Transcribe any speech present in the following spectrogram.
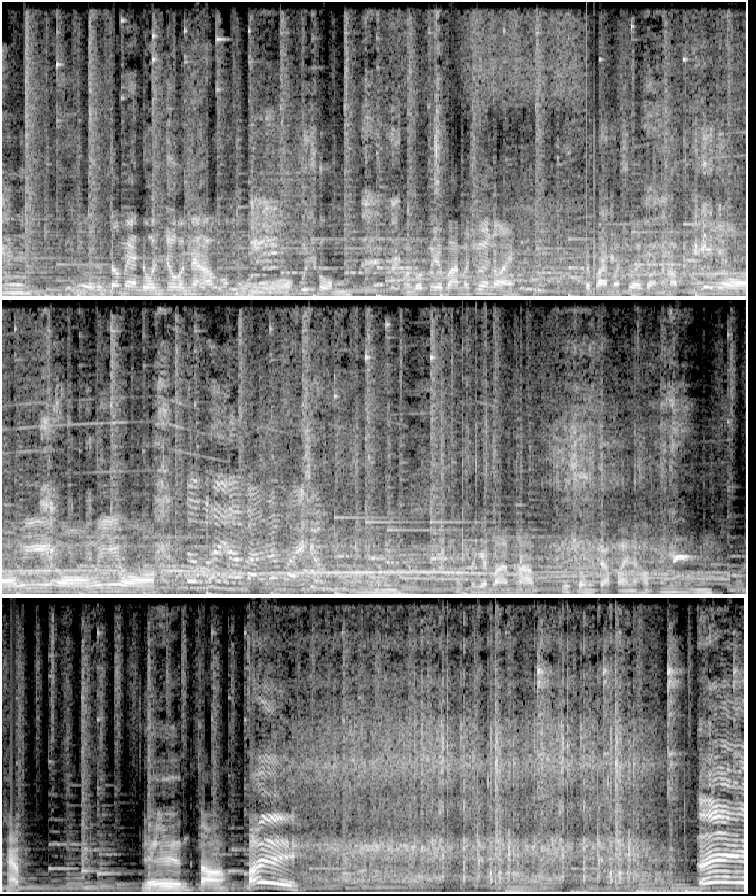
อืมโอ้โหคุณต้าแมนโดนโยนนะครับ โอ้โห ผู้ชมมารถพยาบาลมาช่วยหน่อย พยาบาลมาช่วยก่อนนะครับวิวอวิวอวิวอเติมให้อาบาละหมายชมพูอืมรถพ ยาบาลพาผู้ชมกลับไปนะครับอืมเอาละครับหนึ่งสองไปเอ้ย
